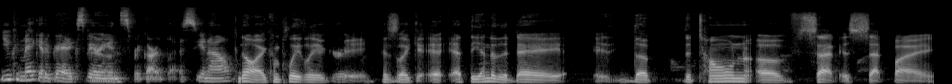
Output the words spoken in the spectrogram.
you can make it a great experience regardless, you know. No, I completely agree. Because like a- at the end of the day, it- the the tone of set is set by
